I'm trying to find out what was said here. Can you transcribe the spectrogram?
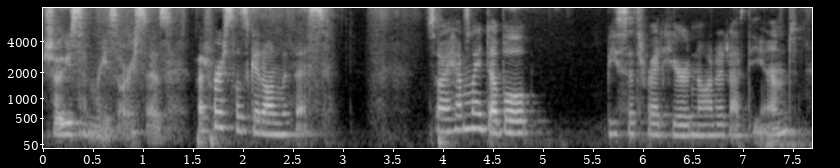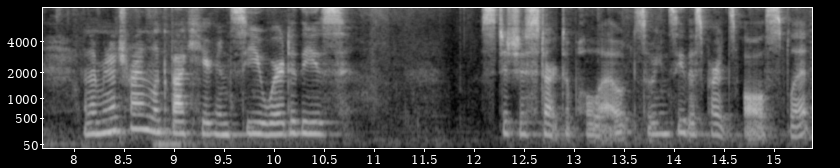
show you some resources. But first, let's get on with this. So I have my double piece of thread here knotted at the end, and I'm gonna try and look back here and see where do these stitches start to pull out. So we can see this part's all split,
